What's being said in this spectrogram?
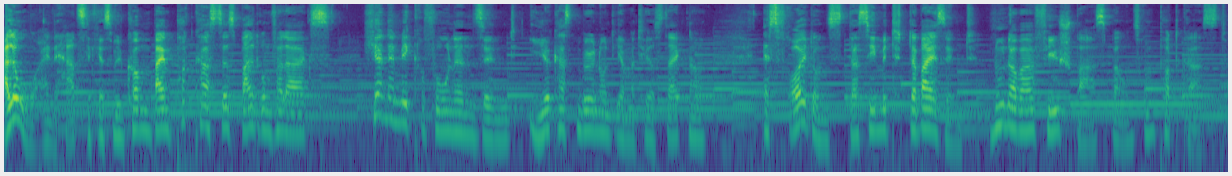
Hallo, ein herzliches Willkommen beim Podcast des Baldrum Verlags. Hier an den Mikrofonen sind Ihr Carsten Böhn und Ihr Matthias Deigner. Es freut uns, dass Sie mit dabei sind. Nun aber viel Spaß bei unserem Podcast.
